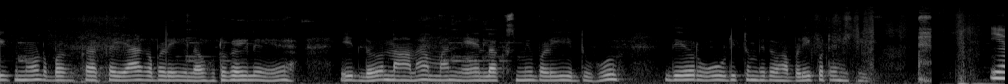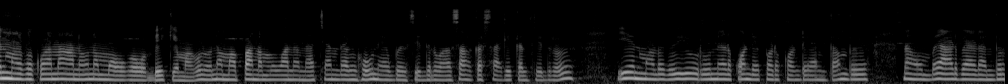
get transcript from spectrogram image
ಈಗ ನೋಡಿ ಬ ಕೈಯಾಗ ಬಳಿ ಇಲ್ಲ, ಹುಡುಗೈಲೆ ಇದ್ಲು. ನಾನು ಮೊನ್ನೆ ಲಕ್ಷ್ಮಿ ಬಳಿ ಇದ್ದು ದೇವರು ಉಡಿ ತುಂಬಿದವು, ಆ ಬಳಿ ಕೊಟ್ಟೆ ಈಕಿಗೆ ಏನು ಮಾಡಬೇಕು ನಾನು ನಮ್ಮ ಅವ್ಗ ಒಬ್ಬೇಕೆ ಮಗಳು. ನಮ್ಮಪ್ಪ ನಮ್ಮವ್ವ ನನ್ನ ಚಂದಂಗೆ ಹೂನ್ಯಾಗ ಬೆಳೆಸಿದ್ರು ಸಾಕ ಸಾರಿ ಕಲಿಸಿದ್ರು. ಏನು ಮಾಡೋದು? ಇವರು ನಡ್ಕೊಂಡೆ, ಪಡ್ಕೊಂಡೆ ಅಂತಂದು ನಾವು ಬ್ಯಾಡ ಬ್ಯಾಡ ಅಂದ್ರೂ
